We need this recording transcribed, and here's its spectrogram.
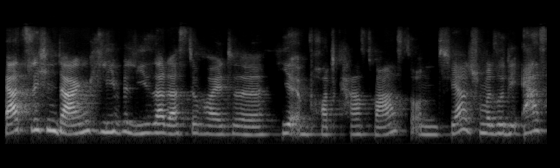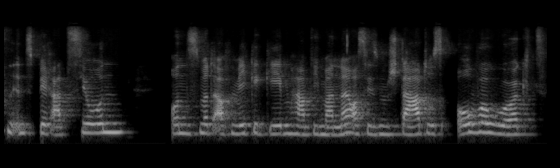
Herzlichen Dank, liebe Lisa, dass du heute hier im Podcast warst und ja, schon mal so die ersten Inspirationen uns mit auf den Weg gegeben haben, wie man ne, aus diesem Status overworked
